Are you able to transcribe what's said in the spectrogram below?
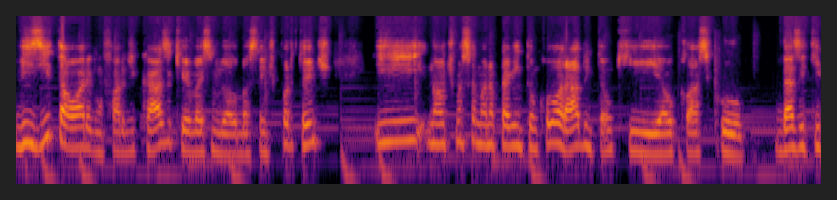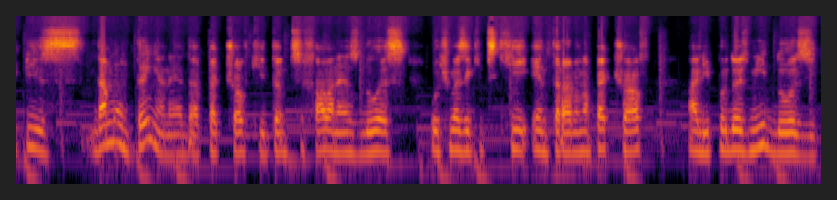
visita Oregon fora de casa, que vai ser um duelo bastante importante, e na última semana pega então Colorado, então que é o clássico das equipes da montanha, né, da Pac-12 que tanto se fala, né, as duas últimas equipes que entraram na Pac-12 ali por 2012.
